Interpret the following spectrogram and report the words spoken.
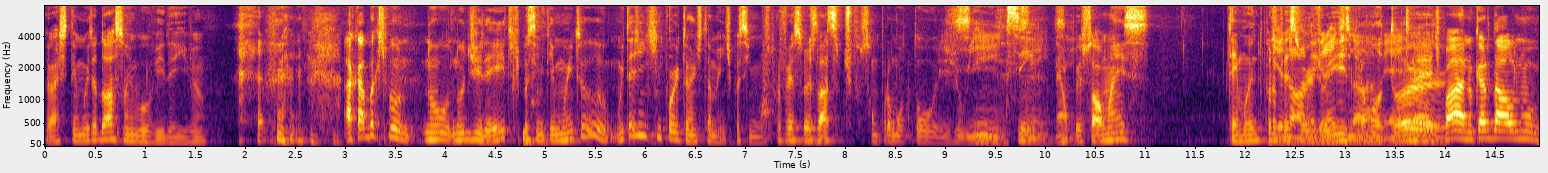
Eu acho que tem muita doação envolvida aí, viu? Acaba que, tipo, no, no direito, tipo assim, tem muito, muita gente importante também. Tipo assim, os professores lá tipo, são promotores, juízes, sim, né? Um pessoal mais... Tem muito professor, nome, juiz, nome, promotor. É, tipo, ah, não quero dar aula no,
